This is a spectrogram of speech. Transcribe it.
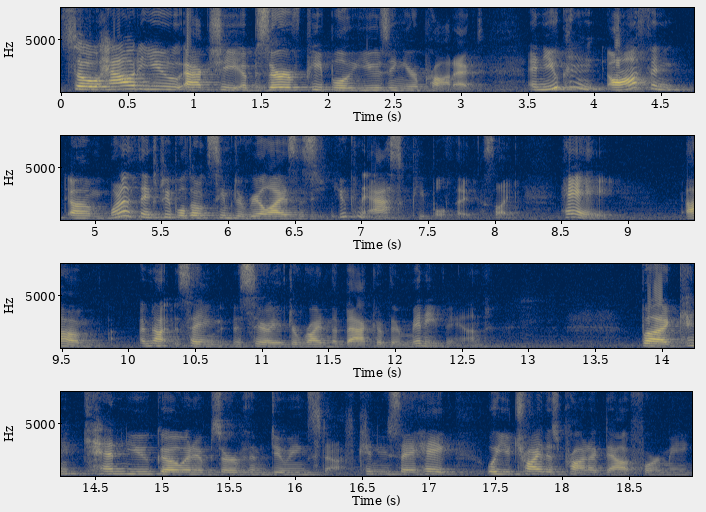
so how do you actually observe people using your product? And you can often, um, one of the things people don't seem to realize is you can ask people things like, hey, um, I'm not saying necessarily you have to ride in the back of their minivan, but can, can you go and observe them doing stuff? Can you say, hey, will you try this product out for me?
